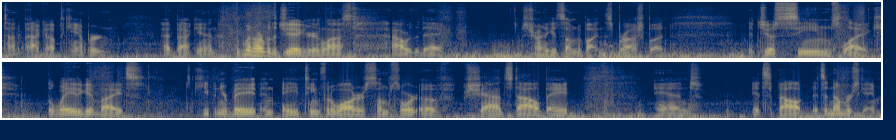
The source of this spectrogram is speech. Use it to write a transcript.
Time to pack up the camper and head back in. We went hard with the jig here in the last hour of the day. Just trying to get something to bite in this brush, but it just seems like the way to get bites is keeping your bait in 18 foot of water, some sort of shad style bait, and it's about it's a numbers game.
